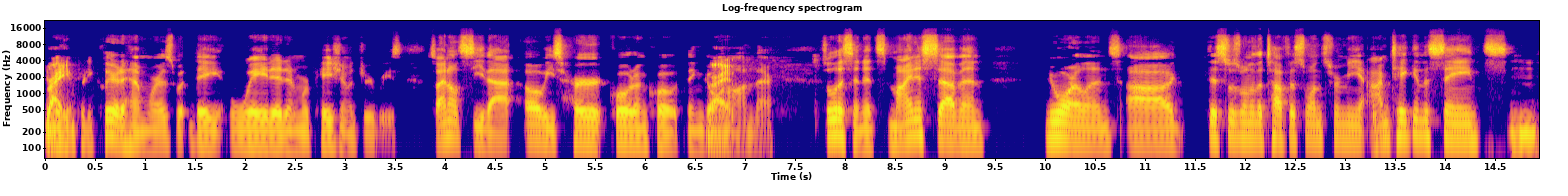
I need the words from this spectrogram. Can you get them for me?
Right. Making pretty clear to him, whereas what they waited and were patient with Drew Brees. So I don't see that. Oh, he's hurt, quote unquote, thing going Right. on there. So listen, it's minus seven, New Orleans. Uh, this was one of the toughest ones for me. I'm taking the Saints. Mhm.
